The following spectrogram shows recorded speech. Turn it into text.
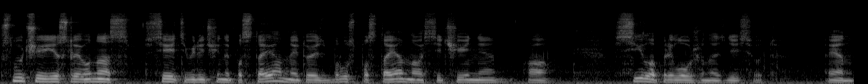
В случае, если у нас все эти величины постоянные, то есть брус постоянного сечения, а сила приложена здесь вот n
